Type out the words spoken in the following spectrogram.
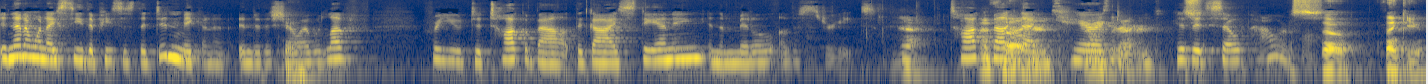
and then when I see the pieces that didn't make it into the show, I would love for you to talk about the guy standing in the middle of the street. Yeah. Talk That's about that records. That was the character because it's so powerful. So thank you.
